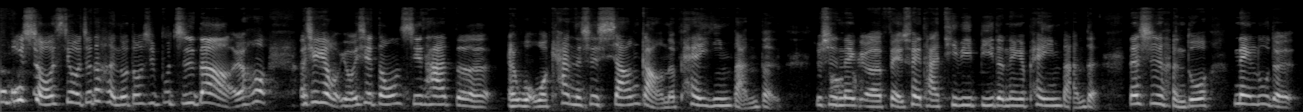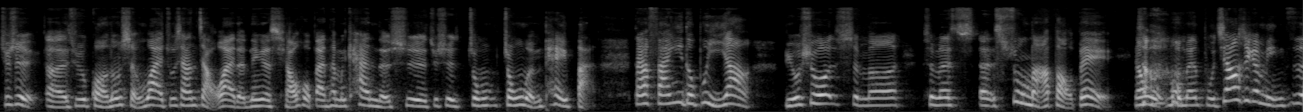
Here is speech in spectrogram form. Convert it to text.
我不熟悉，我真的很多东西不知道，然后而且有有一些东西它的，哎，我我看的是香港的配音版本。就是那个翡翠台 TVB 的那个配音版本。但是很多内陆的，就是呃，就是广东省外珠江角外的那个小伙伴，他们看的是就是中中文配版，大家翻译都不一样。比如说什么什么呃数码宝贝，然后我我们不叫这个名字，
